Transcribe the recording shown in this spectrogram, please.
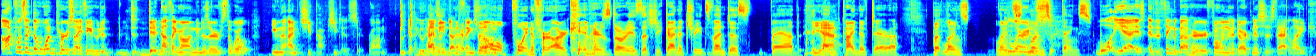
Aqua's like the one person I think who did, d- did nothing wrong and deserves the world. Even though I'm, she probably she does it wrong. Who, who hasn't done her- things the wrong? The whole point of her arc in her story is that she kind of treats Ventus bad Yeah. and kind of Terra, but learns learns Learns. learns, things. Well, yeah. It's, the thing about her falling in the darkness is that like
